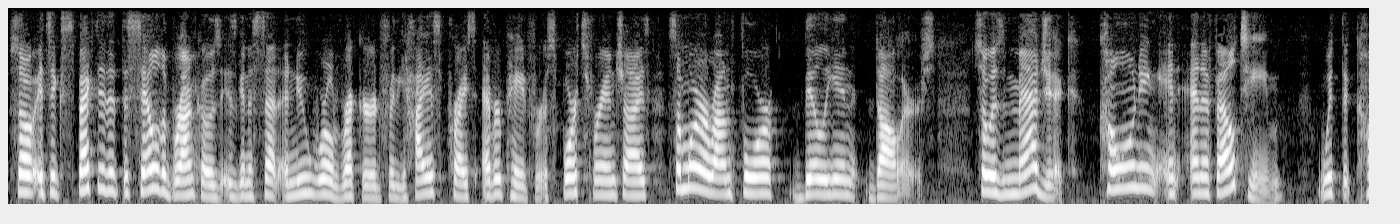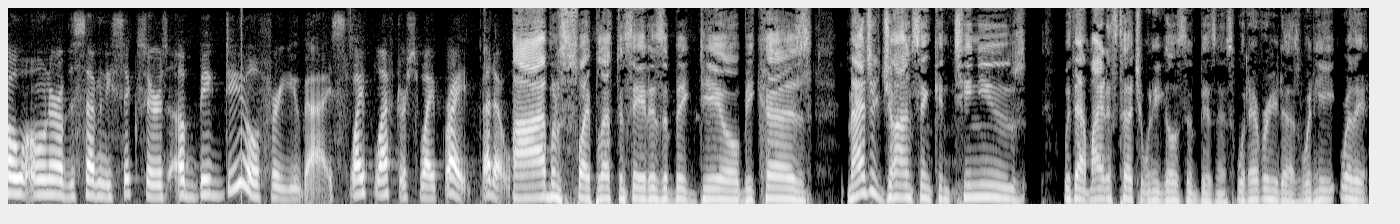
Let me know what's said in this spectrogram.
So it's expected that the sale of the Broncos is going to set a new world record for the highest price ever paid for a sports franchise, somewhere around $4 billion. So is Magic co owning an NFL team with the co owner of the 76ers a big deal for you guys? Swipe left or swipe right? Beto. I'm going to swipe left and say it is a big deal because Magic Johnson continues with that Midas touch when he goes in business, whatever he does. When he whether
